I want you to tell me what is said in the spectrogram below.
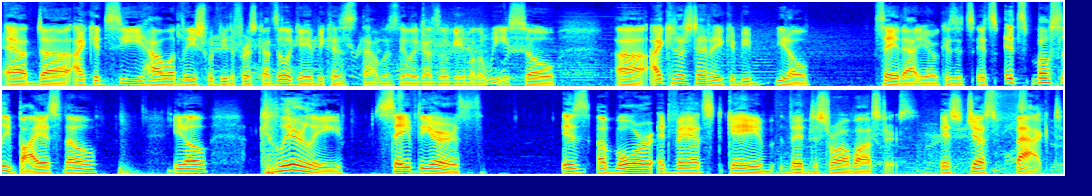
and uh, I could see how Unleashed would be the first Godzilla game because that was the only Godzilla game on the Wii. So uh, I can understand how you could be you know say that you know because it's it's it's mostly biased though, you know clearly Save the Earth is a more advanced game than Destroy All Monsters. It's just fact.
